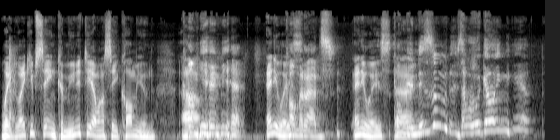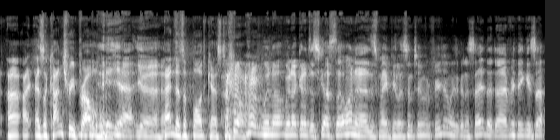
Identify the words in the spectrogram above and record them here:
wait, do I keep saying community? I want to say commune. Um, Commune, yeah. Anyways, Comrades. anyways, uh, Communism? is that where we're going here? Uh, as a country, probably, yeah, yeah. and as a podcast as well. we're not we're not going to discuss that one. Uh, this may be listened to in the future. We're going to say that uh, everything is a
